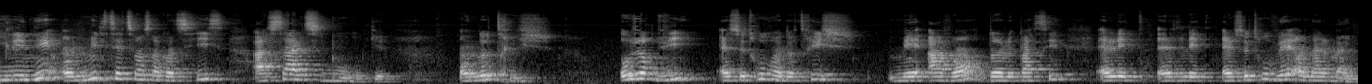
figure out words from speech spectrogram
Il est né en 1756 à Salzbourg, en Autriche. Aujourd'hui, elle se trouve en Autriche, mais avant, dans le passé, elle, elle se trouvait en Allemagne.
